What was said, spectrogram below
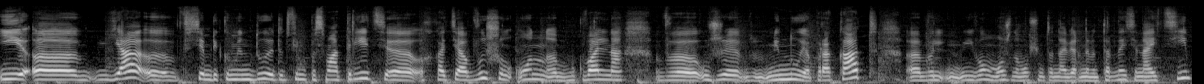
И э, я э, всем рекомендую этот фильм посмотреть, э, хотя вышел он э, буквально в, уже минуя прокат, э, его можно, в общем-то, наверное, в интернете найти.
